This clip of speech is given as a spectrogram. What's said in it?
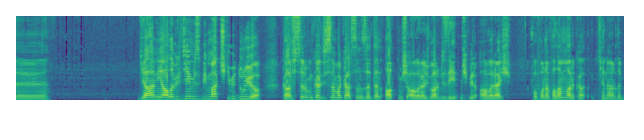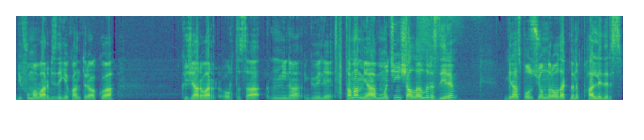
Eee... Yani alabileceğimiz bir maç gibi duruyor. Karşı tarafın kalecisine bakarsanız zaten 60 avaraj var. Bizde 71 avaraj. Fofana falan var kenarda. Bifuma var bizde. Gökhan Töre, Aqua. Kıjar var. Orta saha. Mina, Güveli. Tamam ya bu maçı inşallah alırız diyelim. Biraz pozisyonlara odaklanıp hallederiz.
